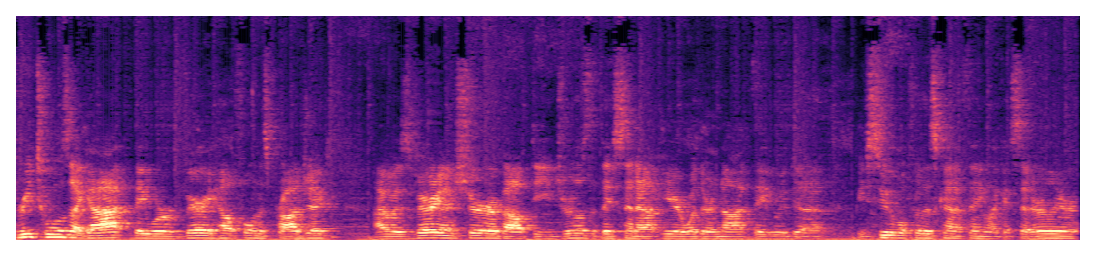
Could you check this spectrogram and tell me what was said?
three tools I got, they were very helpful in this project. I was very unsure about the drills that they sent out here, whether or not they would uh, be suitable for this kind of thing, like I said earlier.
